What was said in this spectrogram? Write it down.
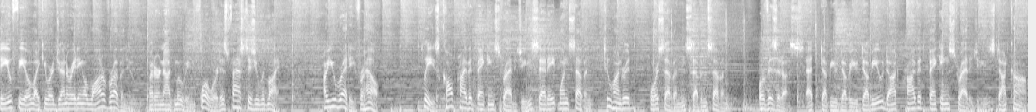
Do you feel like you are generating a lot of revenue but are not moving forward as fast as you would like? Are you ready for help? Please call Private Banking Strategies at 817 200 4777 or visit us at www.privatebankingstrategies.com.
